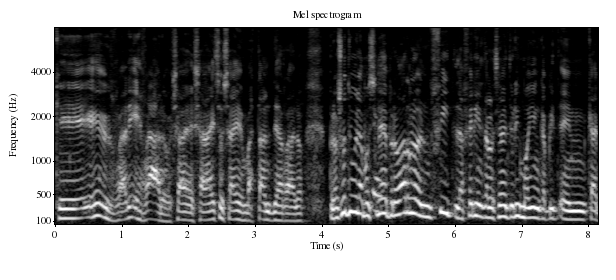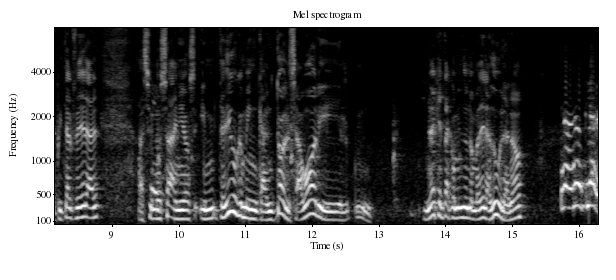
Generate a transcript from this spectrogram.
que es, raro, es raro, ya, ya, eso ya es bastante raro. Pero yo tuve la posibilidad de probarlo en FIT, la Feria Internacional de Turismo ahí en, Capi- en Capital Federal, hace unos años, y te digo que me encantó el sabor y el- no es que estás comiendo una madera dura, ¿no? No, no, claro,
